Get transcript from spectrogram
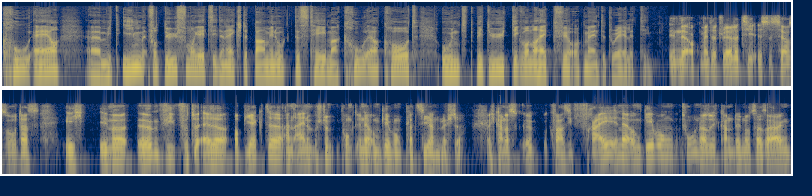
QR. Äh, mit ihm vertiefen wir jetzt in den nächsten paar Minuten das Thema QR-Code und die Bedeutung, die er hat für Augmented Reality in der Augmented Reality ist es ja so, dass ich immer irgendwie virtuelle Objekte an einem bestimmten Punkt in der Umgebung platzieren möchte. Ich kann das äh, quasi frei in der Umgebung tun. Also ich kann dem Nutzer sagen,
